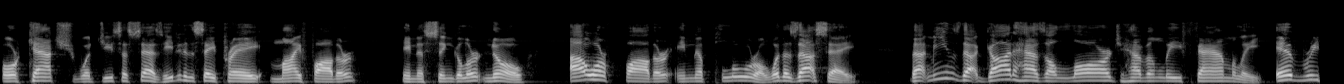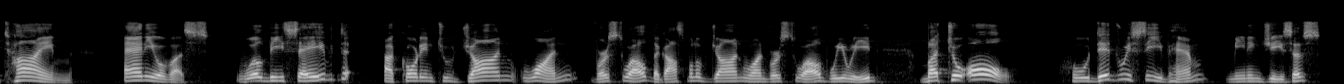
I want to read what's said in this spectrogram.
or catch what Jesus says? He didn't say, Pray my Father in a singular. No, our Father in a plural. What does that say? That means that God has a large heavenly family. Every time any of us will be saved, according to John 1, verse 12, the Gospel of John 1, verse 12, we read, But to all who did receive him, meaning Jesus,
